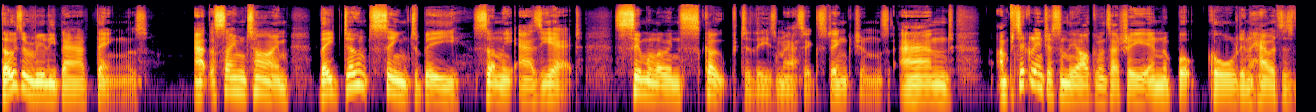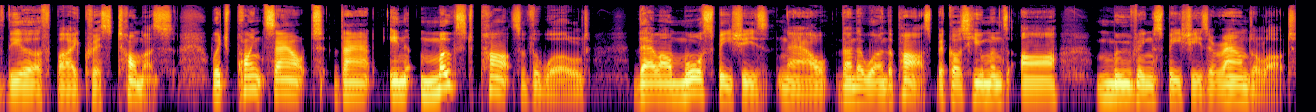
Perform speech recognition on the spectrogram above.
those are really bad things. At the same time, they don't seem to be, certainly as yet, similar in scope to these mass extinctions. And I'm particularly interested in the arguments actually in a book called Inheritors of the Earth by Chris Thomas, which points out that in most parts of the world, there are more species now than there were in the past because humans are moving species around a lot.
